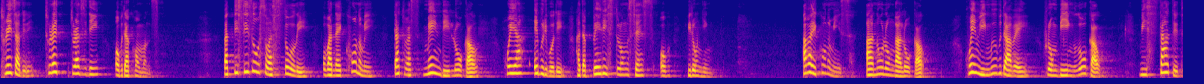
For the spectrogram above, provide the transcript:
tragedy, tra- tragedy of the commons. But this is also a story of an economy that was mainly local, where everybody had a very strong sense of belonging. Our economies are no longer local. When we moved away from being local, we started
